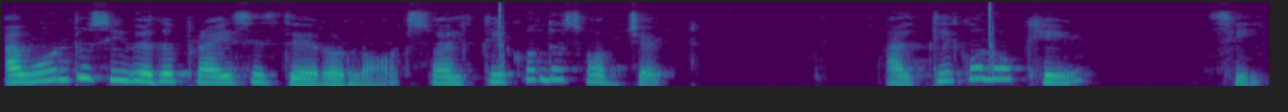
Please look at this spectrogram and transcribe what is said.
I want to see whether price is there or not. So I'll click on this object. I'll click on OK. See,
